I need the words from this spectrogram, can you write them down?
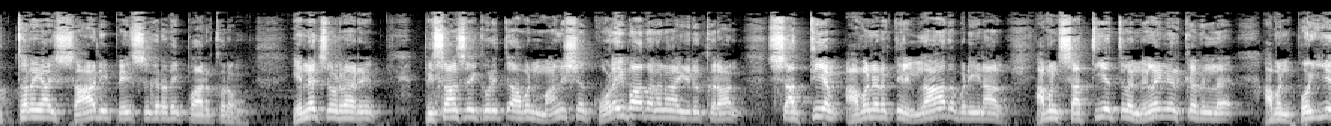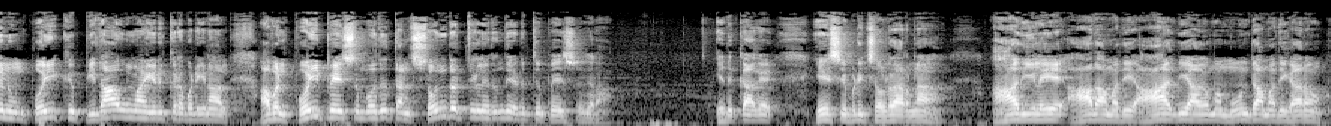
அத்தனையாய் சாடி பேசுகிறதை பார்க்கிறோம். என்ன சொல்கிறாரு பிசாசை குறித்து அவன் மனுஷ கொலைபாதகனாக இருக்கிறான். சத்தியம் அவனிடத்தில் இல்லாதபடியினால் அவன் சத்தியத்தில் நிலை நிற்கவில்லை. அவன் பொய்யனும் பொய்க்கு பிதாவுமாய் இருக்கிறபடினால் அவன் பொய் பேசும்போது தன் சொந்தத்திலிருந்து எடுத்து பேசுகிறான். எதுக்காக இயேசு இப்படி சொல்கிறாருன்னா ஆதியிலேயே ஆதாம் அதி ஆதி ஆகம மூன்றாம் அதிகாரம்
